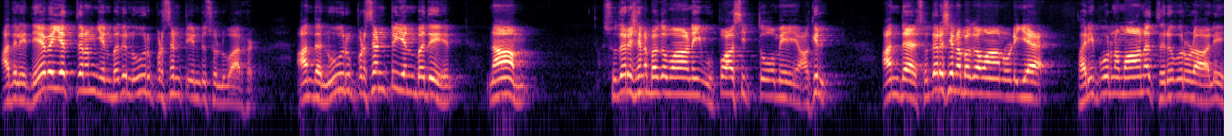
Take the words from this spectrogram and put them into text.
அதிலே தேவயத்தனம் என்பது நூறு பர்சன்ட் என்று சொல்லுவார்கள். அந்த நூறு பர்சன்ட் என்பது நாம் சுதர்சன பகவானை உபாசித்தோமே அகில். அந்த சுதர்சன பகவானுடைய பரிபூர்ணமான திருவருளாலே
